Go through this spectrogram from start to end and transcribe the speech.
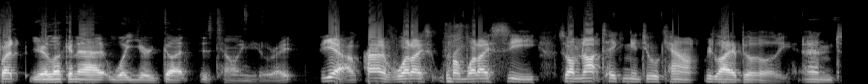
But You're looking at what your gut is telling you, right? yeah, kind of what I from what I see. So I'm not taking into account reliability, and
